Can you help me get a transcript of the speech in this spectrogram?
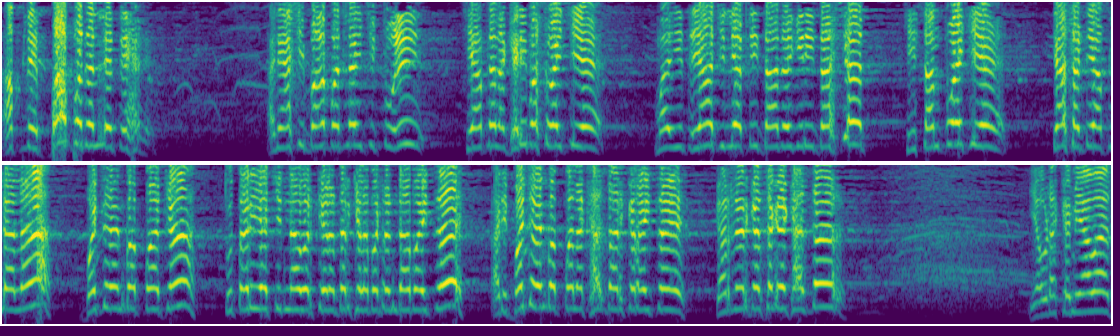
अपने बाप बदल लेते हैं. आणि अशी बाप बदलायची टोळी ही आपल्याला घरी बसवायची आहे. मग इथं या जिल्ह्यातली दादागिरी दहशत ही संपवायची आहे. त्यासाठी आपल्याला बजरंग बाप्पाच्या तुतारी या चिन्हावर तेरा तारखेला बटन दाबायचंय आणि बजरंग बाप्पाला खासदार करायचंय. करणार का सगळे खासदार? एवढा कमी आवाज.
